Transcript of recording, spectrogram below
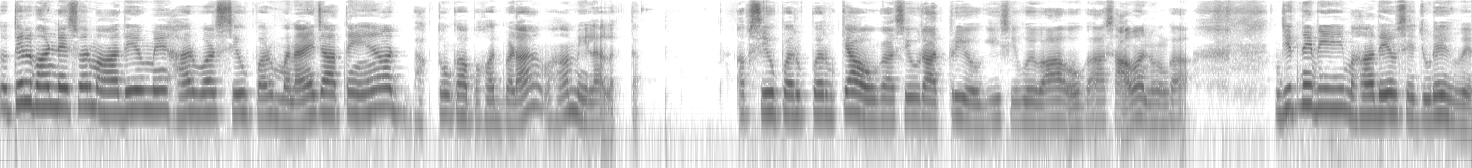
तो तिल भांडेश्वर महादेव में हर वर्ष शिव पर्व मनाए जाते हैं और भक्तों का बहुत बड़ा वहाँ मेला लगता। अब शिव पर्व पर्व क्या होगा? शिवरात्रि होगी, शिव विवाह होगा, सावन होगा। जितने भी महादेव से जुड़े हुए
